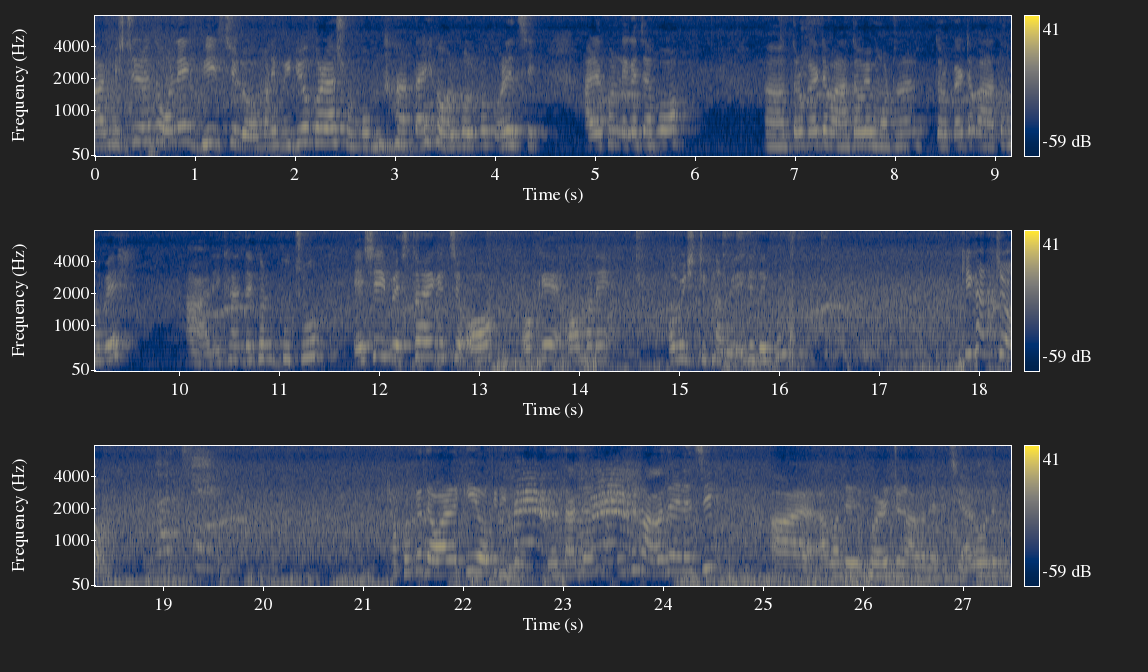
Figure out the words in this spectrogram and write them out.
আর মিষ্টির তো অনেক ভিড় ছিল মানে ভিডিও করা সম্ভব না, তাই অল্প অল্প করেছি। আর এখন লেগে যাব তরকারিটা বানাতে হবে মটনের তরকারিটা বানাতে হবে। আর এখানে দেখুন কুচু, এসেই ব্যস্ত হয়ে গেছে ও, ওকে ও মানে ও মিষ্টি খাবে। এই যে দেখুন, কি খাচ্ছ? ঠাকুরকে দেওয়ার কি ওকে দিতে। তার জন্য ঠাকুরের জন্য আলাদা এনেছি, আর আমাদের ঘরের জন্য আলাদা এনেছি। আর ও দেখুন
